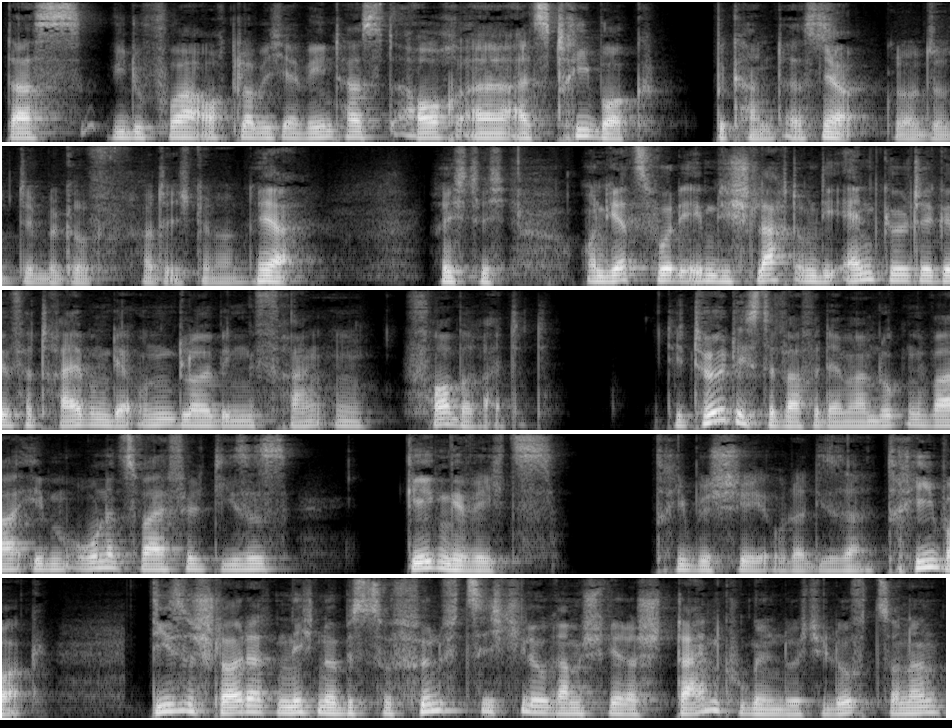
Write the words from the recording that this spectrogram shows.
das, wie du vorher auch, glaube ich, erwähnt hast, auch äh, als Tribok bekannt ist. Ja, genau, den Begriff hatte ich genannt. Ja, richtig. Und jetzt wurde eben die Schlacht um die endgültige Vertreibung der ungläubigen Franken vorbereitet. Die tödlichste Waffe der Mamluken war eben ohne Zweifel dieses Gegengewichts Trebuchet oder dieser Tribok. Diese schleuderten nicht nur bis zu 50 Kilogramm schwere Steinkugeln durch die Luft, sondern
